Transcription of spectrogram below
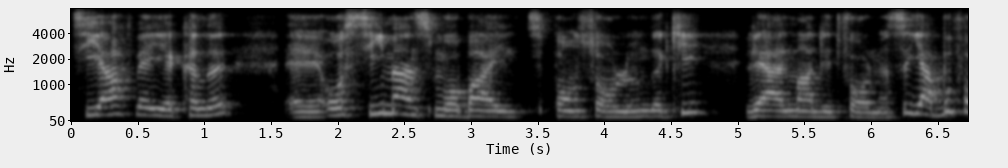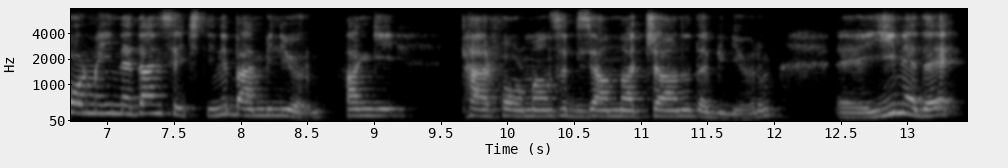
siyah ve yakalı e, o Siemens Mobile sponsorluğundaki Real Madrid forması. Ya bu formayı neden seçtiğini ben biliyorum. Hangi performansı bize anlatacağını da biliyorum. E, yine de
